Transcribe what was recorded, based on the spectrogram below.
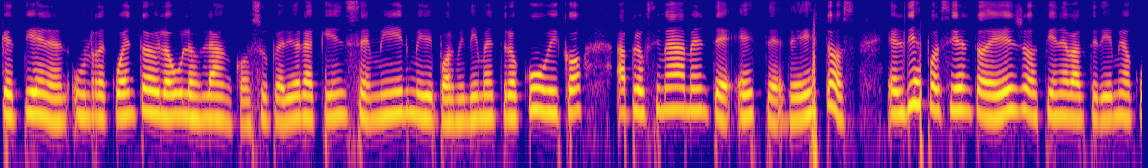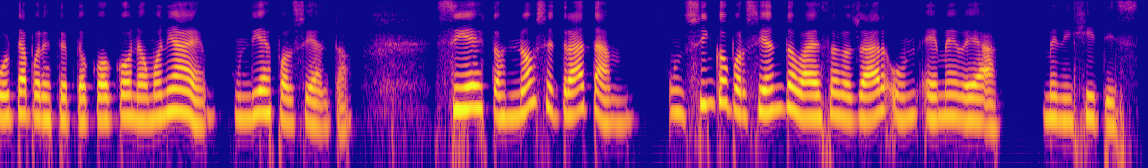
que tienen un recuento de glóbulos blancos superior a 15.000 por milímetro cúbico, aproximadamente este de estos, el 10% de ellos tiene bacteriemia oculta por Streptococcus pneumoniae, un 10%. Si estos no se tratan, un 5% va a desarrollar un MBA, meningitis.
